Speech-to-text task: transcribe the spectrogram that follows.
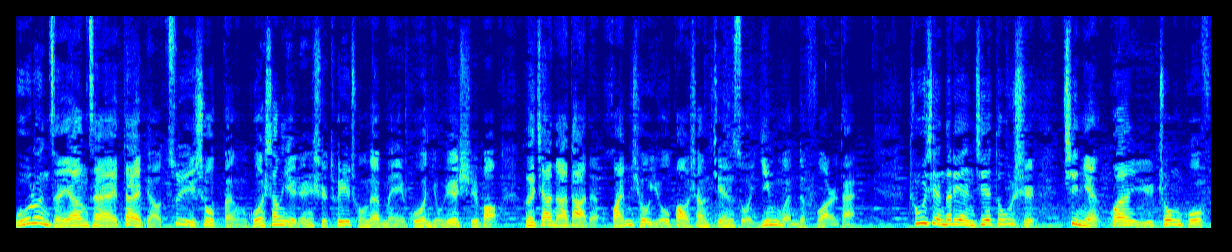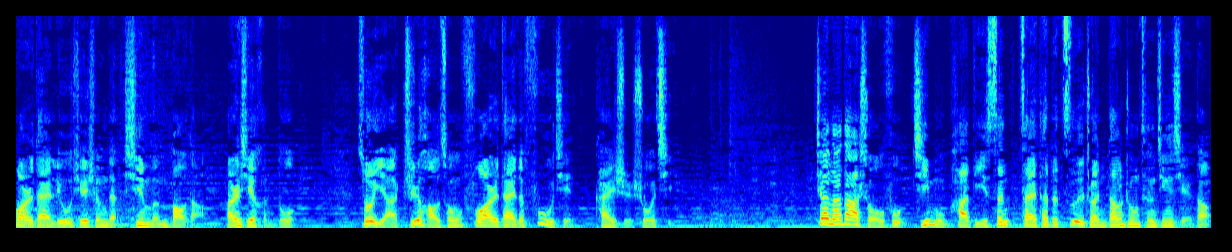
无论怎样，在代表最受本国商业人士推崇的美国《纽约时报》和加拿大的《环球邮报》上检索英文的富二代，出现的链接都是近年关于中国富二代留学生的新闻报道，而且很多，所以啊，只好从富二代的父亲开始说起。加拿大首富吉姆·帕蒂森在他的自传当中曾经写道，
